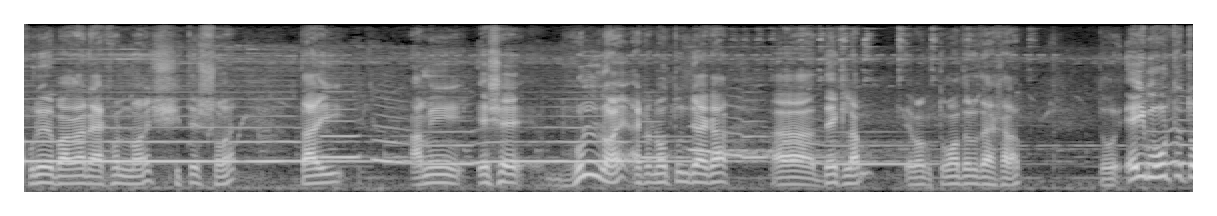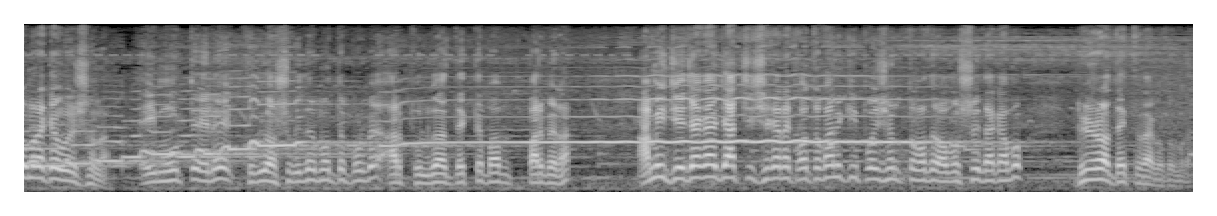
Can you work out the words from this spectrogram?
ফুলের বাগান এখন নয়, শীতের সময়। তাই আমি এসে ভুল নয়, একটা নতুন জায়গা দেখলাম এবং তোমাদেরও দেখালাম। তো এই মুহূর্তে তোমরা কেউ এসো না। এই মুহূর্তে এলে খুবই অসুবিধার মধ্যে পড়বে, আর ফুল গাছ দেখতে পারবে না। আমি যে জায়গায় যাচ্ছি সেখানে কতখানি কি পজিশন তোমাদের অবশ্যই দেখাবো। ভিডিওটা দেখতে থাকো তোমরা।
